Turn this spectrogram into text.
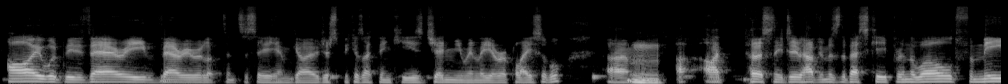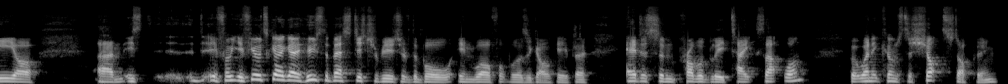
I would be very, very reluctant to see him go, just because I think he is genuinely irreplaceable. Um, I, I personally do have him as the best keeper in the world. For me, or um, is if if you were to go go, who's the best distributor of the ball in world football as a goalkeeper? Ederson probably takes that one. But when it comes to shot stopping,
